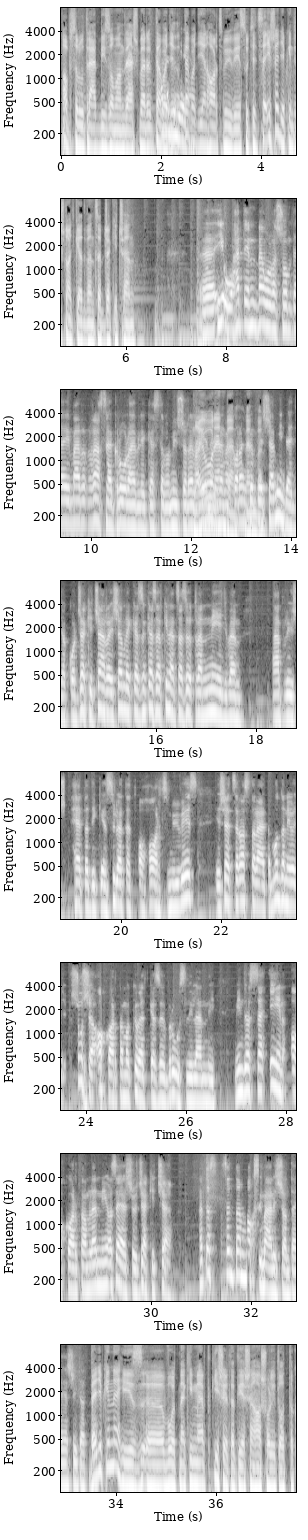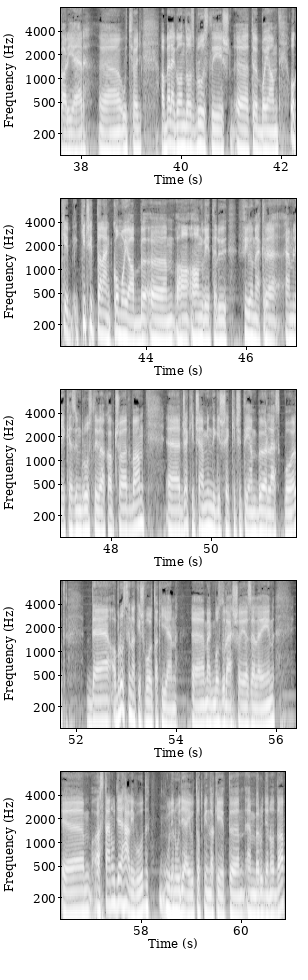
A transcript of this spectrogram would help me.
Abszolút rád bízom, András, mert te, Hát vagy, te vagy ilyen harcművész, úgyhogy, és egyébként is nagy kedvenced Jackie Chan. Uh, jó, hát én beolvasom, de én már Russell Crowe-ra emlékeztem a műsor elején. jó, egy rendben, aranyköpéssel. Mindegy, akkor Jackie Chanra is emlékezzünk. 1954-ben április 7-én született a harcművész, és egyszer azt találtam mondani, hogy sose akartam a következő Bruce Lee lenni. Mindössze én akartam lenni az első Jackie Chan. Hát ezt szerintem maximálisan teljesített. De egyébként nehéz uh, volt neki, mert kísértetiesen hasonlított a karrier, uh, úgyhogy ha belegondolsz, Bruce Lee is uh, több olyan, oké, okay, kicsit talán komolyabb ha- hangvételű filmekre emlékezünk Bruce Lee-vel kapcsolatban. Uh, Jackie Chan mindig is egy kicsit ilyen burleszk volt, de a Bruce Lee-nak is voltak ilyen megmozdulásai az elején. Aztán ugye Hollywood ugyanúgy eljutott mind a két ember ugyanoda,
